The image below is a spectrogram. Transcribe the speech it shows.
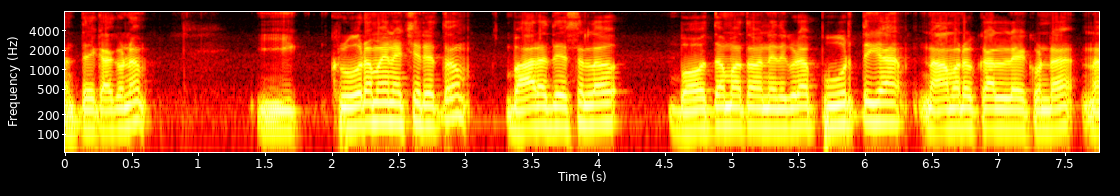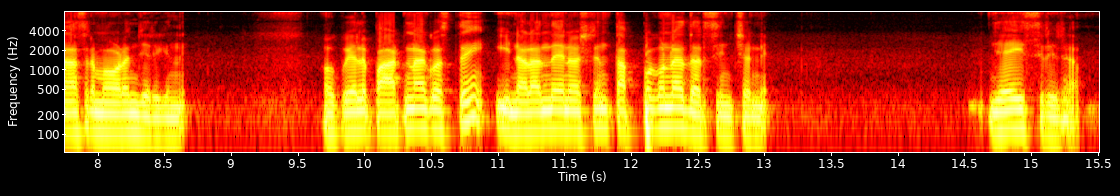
అంతేకాకుండా ఈ క్రూరమైన చర్యతో భారతదేశంలో బౌద్ధ మతం అనేది కూడా పూర్తిగా నామరూకాలు లేకుండా నాశనం అవ్వడం జరిగింది. ఒకవేళ పాట్నాకు వస్తే ఈ నలంద యూనివర్సిటీని తప్పకుండా దర్శించండి. జై శ్రీరామ్.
